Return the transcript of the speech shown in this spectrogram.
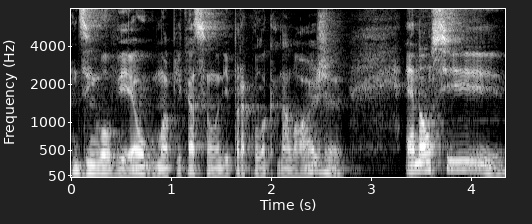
desenvolver alguma aplicação ali para colocar na loja, é não se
